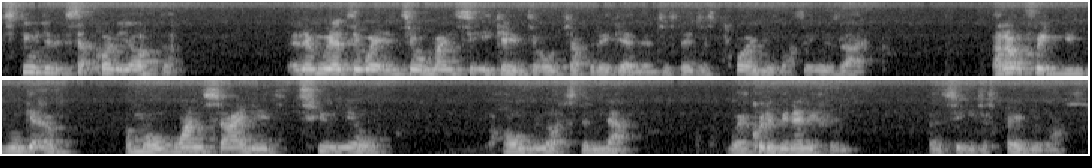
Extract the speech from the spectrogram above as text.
Still didn't sack Conte after. And then we had to wait until Man City came to Old Trafford again and just they just toyed with us. It was like, I don't think you will get a, a more one sided 2 0 home loss than that, where it could have been anything, and City just played with us.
